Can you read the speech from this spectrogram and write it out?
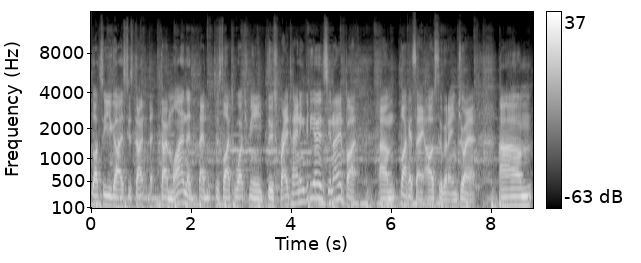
lots of you guys just don't don't mind, that they just like to watch me do spray painting videos, you know, but um, like I say, I've still got to enjoy it. Um,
